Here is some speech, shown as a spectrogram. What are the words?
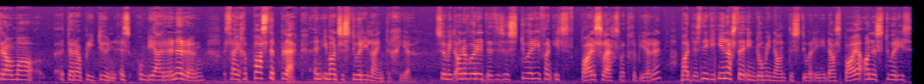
trauma terapie doen is om die herinnering sy gepaste plek in iemand se storielyn te gee. So met ander woorde, dit is 'n storie van iets baie slegs wat gebeur het, maar dis nie die enigste en dominante storie nie. Daar's baie ander stories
